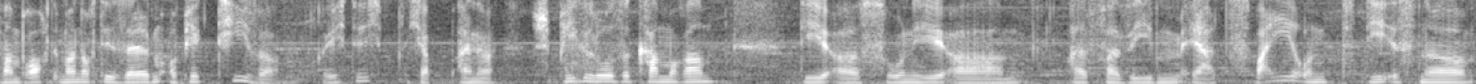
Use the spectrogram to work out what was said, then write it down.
man braucht immer noch dieselben Objektive, richtig? Ich habe eine spiegellose Kamera, die äh, Sony äh, Alpha 7 R2 und die ist eine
